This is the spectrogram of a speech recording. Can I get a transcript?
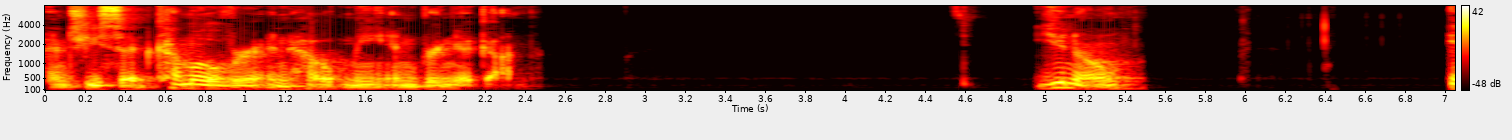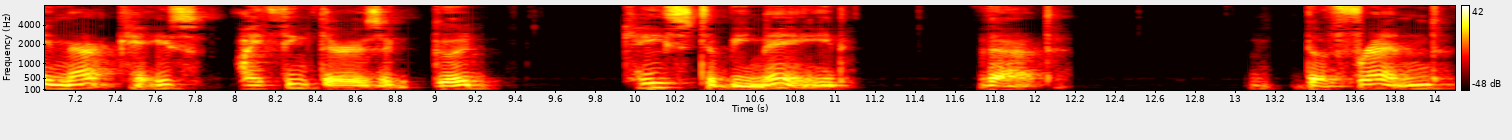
and she said, Come over and help me and bring a gun. You know, in that case, I think there is a good case to be made that the friend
